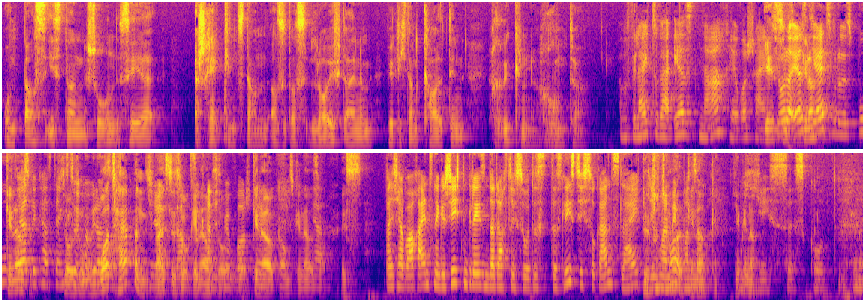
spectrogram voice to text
Und das ist dann schon sehr erschreckend dann. Also das läuft einem wirklich dann kalt den Rücken runter. Aber vielleicht sogar erst nachher wahrscheinlich. Jetzt, Oder erst genau, jetzt, wo du das Buch genau fertig hast, denkst so, du immer so, wieder. What so, happens, ja, weißt genau, du so, genau so. Genau, ganz genau ja. so. Es, Weil ich habe auch einzelne Geschichten gelesen, da dachte ich so, das, das liest sich so ganz leicht. Ja, und total, irgendwann genau, so, ja, genau. oh Jesus Gott. Genau.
